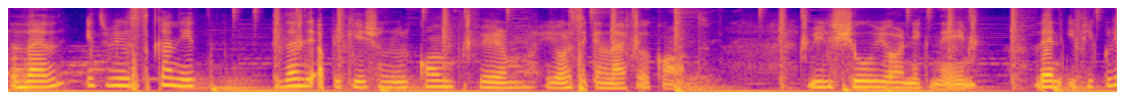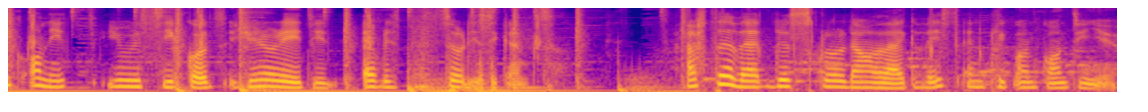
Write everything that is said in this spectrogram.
Then it will scan it. Then the application will confirm your second life account. Will show your nickname. Then if you click on it you will see codes generated every 30 seconds after that just scroll down like this and click on continue.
